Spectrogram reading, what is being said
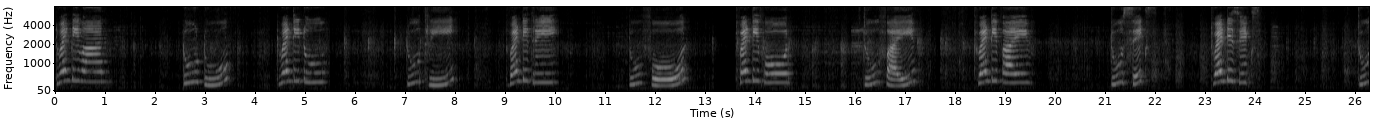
twenty one two two twenty two two three twenty three two four twenty four two five twenty five two six twenty six two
